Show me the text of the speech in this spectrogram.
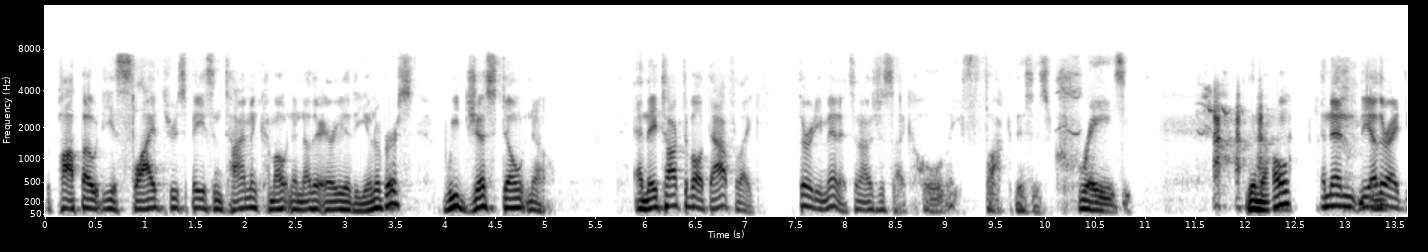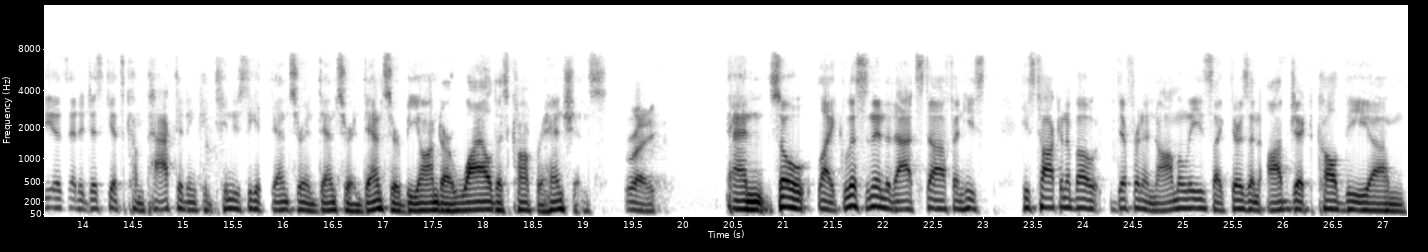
you pop out? Do you slide through space and time and come out in another area of the universe? We just don't know. And they talked about that for like 30 minutes, and I was just like, holy fuck, this is crazy. you know? And then the other idea is that it just gets compacted and continues to get denser and denser and denser beyond our wildest comprehensions. right. And so like listening to that stuff and he's he's talking about different anomalies. Like there's an object called the um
